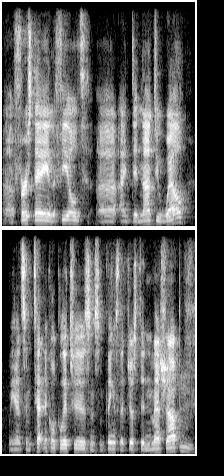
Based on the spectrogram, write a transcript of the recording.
Uh, first day in the field, uh, I did not do well. We had some technical glitches and some things that just didn't mesh up, mm.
